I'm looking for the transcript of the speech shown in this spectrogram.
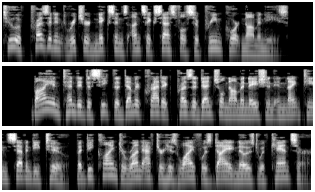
two of President Richard Nixon's unsuccessful Supreme Court nominees. Bayh intended to seek the Democratic presidential nomination in 1972, but declined to run after his wife was diagnosed with cancer.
